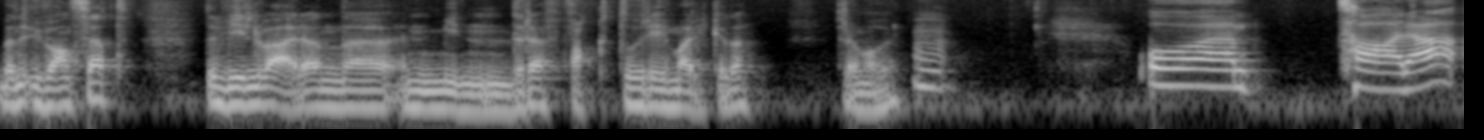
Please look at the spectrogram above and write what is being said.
Men uansett, det vil være en, en mindre faktor i markedet fremover. Mm. Og Tara,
